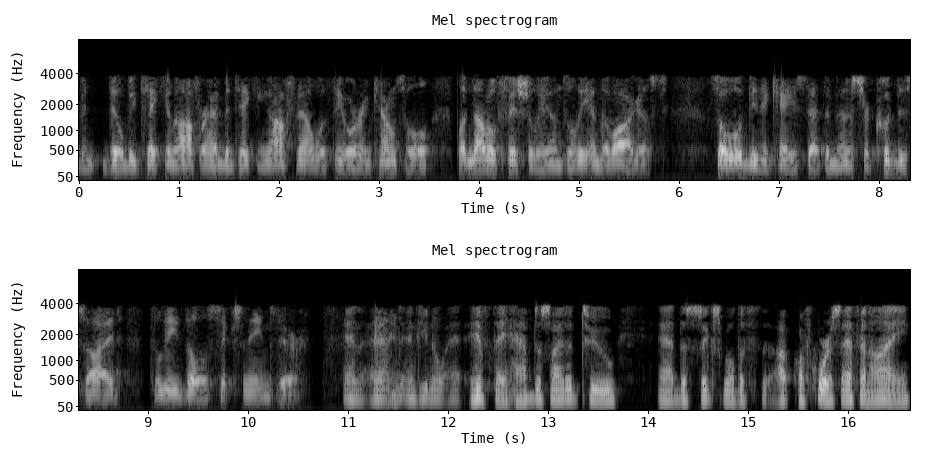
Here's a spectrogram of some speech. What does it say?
been, they'll be taken off or have been taken off now with the ordering council, but not officially until the end of August. So it would be the case that the minister could decide to leave those six names there. And and, and, and you know if they have decided to add the six, well, the, of course FNI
